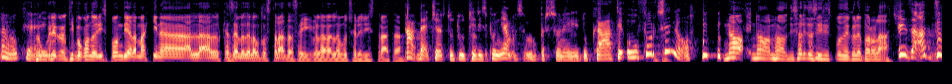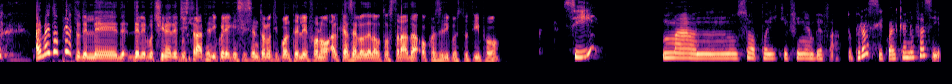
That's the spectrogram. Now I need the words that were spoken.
Ah, ok. Quelle tipo quando rispondi alla macchina, al, al casello dell'autostrada, sai, quella la voce registrata? Ah, beh, certo, tutti Ah. rispondiamo, siamo persone educate, o forse no. No, no, no, di solito si risponde con le parolacce. Esatto. Hai mai doppiato delle, de- delle vocine registrate di quelle che si sentono tipo al telefono al casello dell'autostrada o cose di questo tipo? Sì, ma non so poi che fine abbia fatto. Però sì, qualche anno fa sì.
